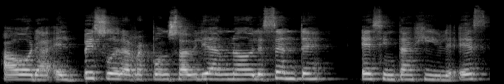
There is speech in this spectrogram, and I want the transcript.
Ahora, el peso de la responsabilidad en un adolescente es intangible, es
